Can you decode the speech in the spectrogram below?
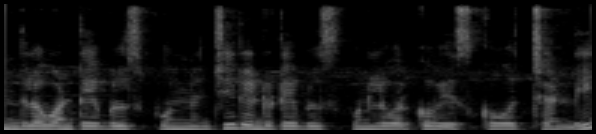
ఇందులో వన్ టేబుల్ స్పూన్ నుంచి రెండు టేబుల్ స్పూన్ల వరకు వేసుకోవచ్చండి.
